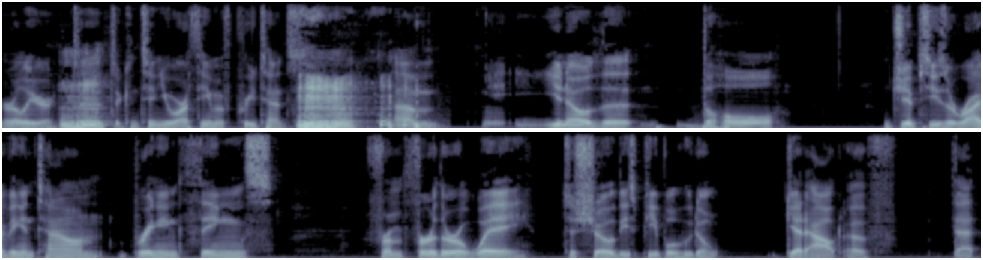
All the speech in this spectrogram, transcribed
earlier to, Mm-hmm. to continue our theme of pretense. um, you know the the whole gypsies arriving in town, bringing things from further away to show these people who don't get out of that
